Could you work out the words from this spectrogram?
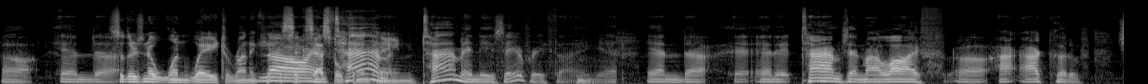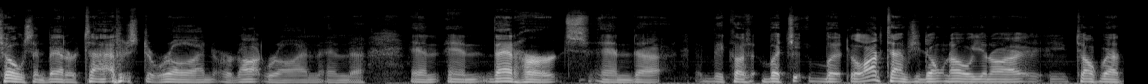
Uh, and uh, so there's no one way to run a, no, successful time, campaign. Timing is everything, Hmm. and uh, and at times in my life, uh, I, I could have chosen better times to run or not run, and uh, and and that hurts, and uh, because but you, but a lot of times you don't know. You know, I you talk about.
